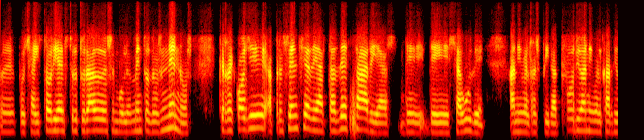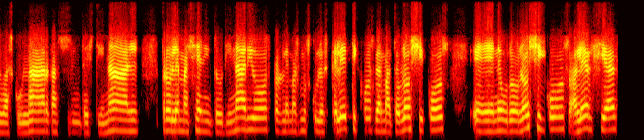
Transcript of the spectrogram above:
eh, pois a historia estruturada do desenvolvemento dos nenos, que recolle a presencia de ata 10 áreas de, de saúde a nivel respiratorio, a nivel cardiovascular, gastrointestinal, problemas xenitourinarios, problemas musculoesqueléticos, dermatolóxicos, eh, neurolóxicos, alergias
